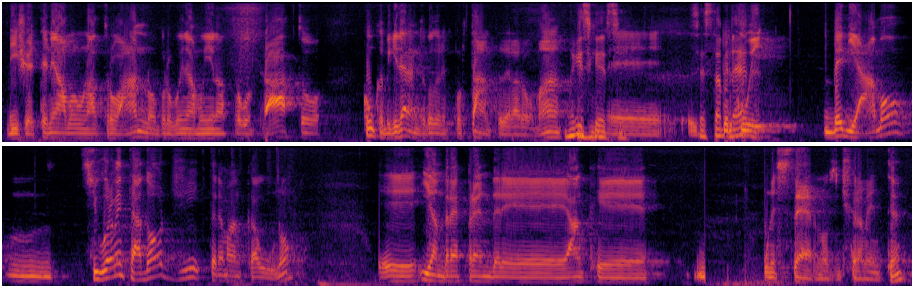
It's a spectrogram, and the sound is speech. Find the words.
dice teniamolo un altro anno, proponiamogli un altro contratto. Comunque Mkhitaryan è un giocatore importante della Roma. Eh? Ma che scherzi? Eh, se sta per bene. cui vediamo. Mh, Sicuramente ad oggi te ne manca uno. E io andrei a prendere anche un esterno, sinceramente.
